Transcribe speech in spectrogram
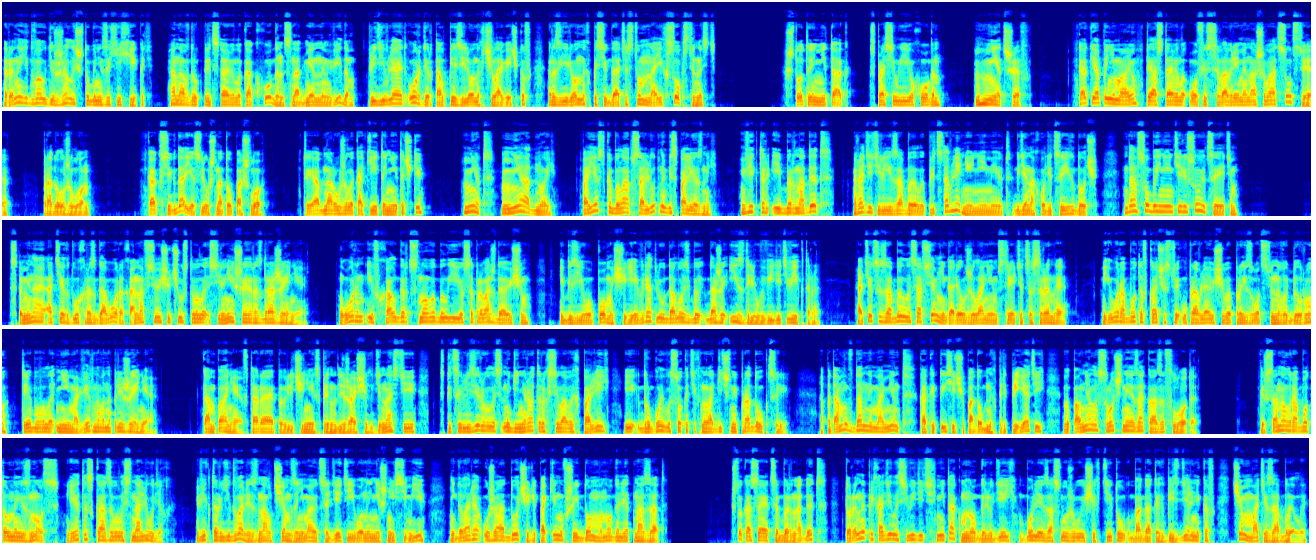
Рене едва удержалась, чтобы не захихикать. Она вдруг представила, как Хоган с надменным видом предъявляет ордер толпе зеленых человечков, разъяренных посягательством на их собственность. Что-то не так? спросил ее Хоган. Нет, шеф. Как я понимаю, ты оставила офис во время нашего отсутствия, продолжил он. Как всегда, если уж на то пошло. Ты обнаружила какие-то ниточки? Нет, ни одной. Поездка была абсолютно бесполезной. Виктор и Бернадет, родители Изабеллы, представления не имеют, где находится их дочь. Да особо и не интересуются этим. Вспоминая о тех двух разговорах, она все еще чувствовала сильнейшее раздражение. Уоррен и Халгард снова был ее сопровождающим, и без его помощи ей вряд ли удалось бы даже издали увидеть Виктора. Отец Изабеллы совсем не горел желанием встретиться с Рене. Его работа в качестве управляющего производственного бюро требовала неимоверного напряжения. Компания, вторая по величине из принадлежащих династии, специализировалась на генераторах силовых полей и другой высокотехнологичной продукции, а потому в данный момент, как и тысячи подобных предприятий, выполняла срочные заказы флота. Персонал работал на износ, и это сказывалось на людях. Виктор едва ли знал, чем занимаются дети его нынешней семьи, не говоря уже о дочери, покинувшей дом много лет назад. Что касается Бернадет, то Рене приходилось видеть не так много людей, более заслуживающих титул богатых бездельников, чем мать Изабеллы.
